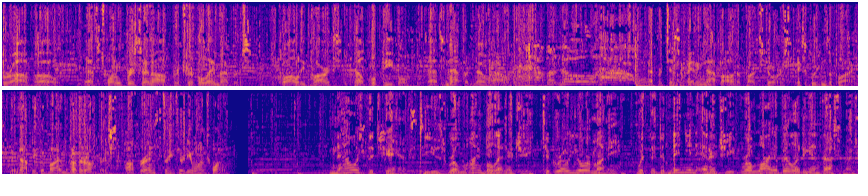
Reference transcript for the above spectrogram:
Bravo. That's 20% off for AAA members. Quality parts, helpful people. That's Napa know-how. Napa Know How. At participating Napa Auto Parts stores, exclusions apply. May not be combined with other offers. Offer ends 33120. Now is the chance to use reliable energy to grow your money with the Dominion Energy Reliability Investment.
